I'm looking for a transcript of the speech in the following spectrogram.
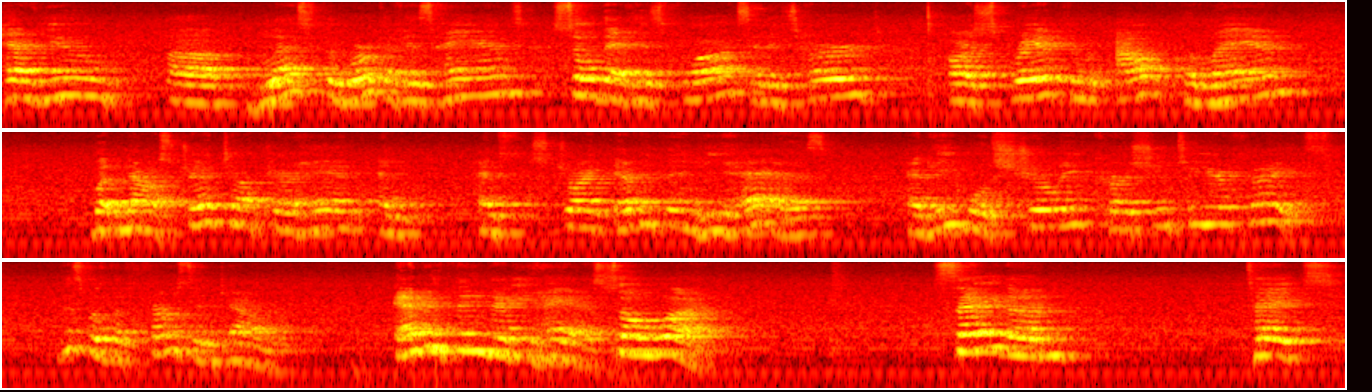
Have you uh, blessed the work of his hands so that his flocks and his herds are spread throughout the land. But now stretch out your hand and, and strike everything he has, and he will surely curse you to your face. This was the first encounter. Everything that he has. So what? Satan takes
